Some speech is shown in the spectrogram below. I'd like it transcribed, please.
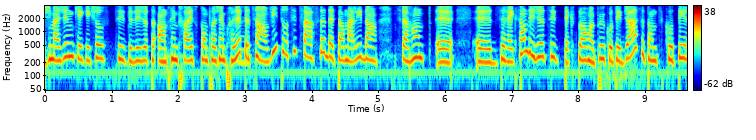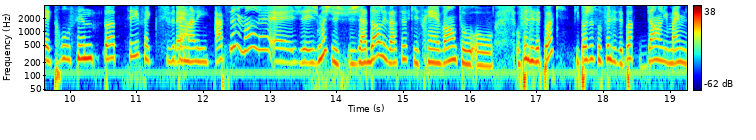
J'imagine qu'il y a quelque chose, tu es déjà en train de travailler sur ton prochain projet. As-tu envie, toi aussi, de faire ça, de t'en aller dans différentes euh, euh, directions? Déjà, tu sais, t'explores un peu le côté jazz, ton petit côté électro, synth, pop, tu sais, fait que tu veux Ben, t'en aller. Absolument là. Euh, moi, j'adore les artistes qui se réinventent au, au, au fil des époques, puis pas juste au fil des époques, dans les mêmes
